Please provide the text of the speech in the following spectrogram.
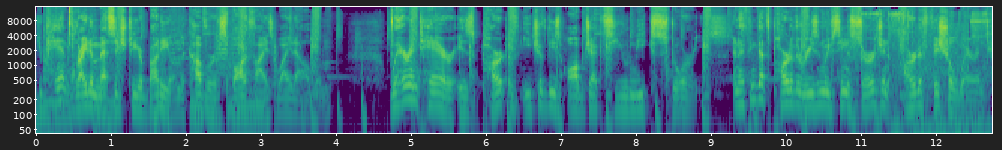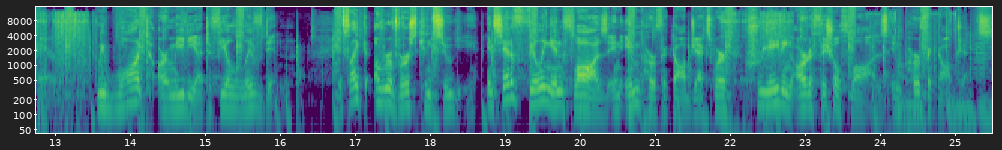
You can't write a message to your buddy on the cover of Spotify's White Album. Wear and tear is part of each of these objects' unique stories. And I think that's part of the reason we've seen a surge in artificial wear and tear. We want our media to feel lived in. It's like a reverse kintsugi. Instead of filling in flaws in imperfect objects, we're creating artificial flaws in perfect objects.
